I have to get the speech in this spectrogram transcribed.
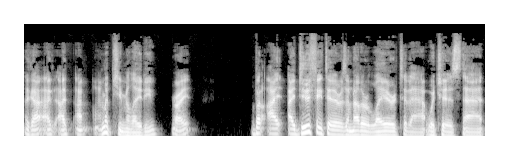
Like I, I, I I'm accumulating, right? But I, I do think that there's another layer to that, which is that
